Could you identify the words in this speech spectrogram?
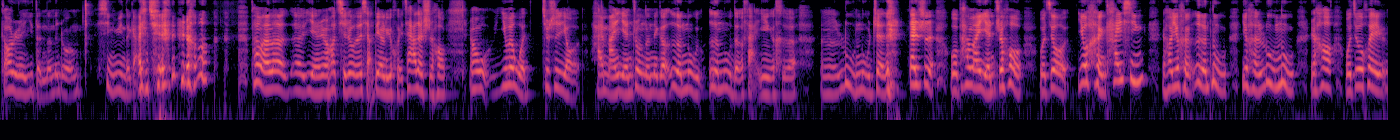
高人一等的那种幸运的感觉。然后。攀完了呃岩，然后骑着我的小电驴回家的时候，然后因为我就是有还蛮严重的那个恶怒恶怒的反应和呃路怒症，但是我攀完岩之后，我就又很开心，然后又很恶怒，又很路怒，然后我就会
